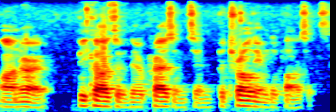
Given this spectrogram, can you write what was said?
on Earth because of their presence in petroleum deposits.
